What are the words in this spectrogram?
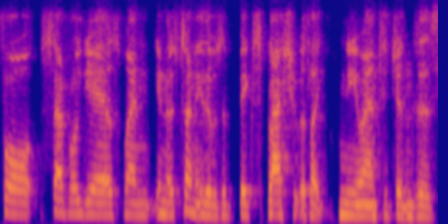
for several years when, you know, certainly there was a big splash. It was like neoantigens as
